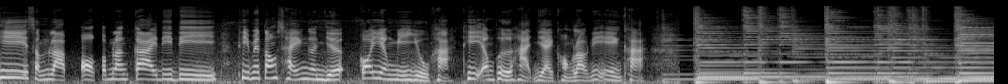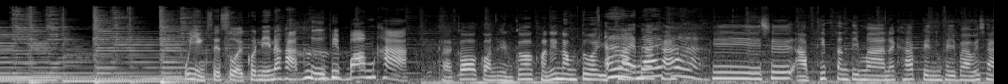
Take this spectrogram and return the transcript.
ที่สำหรับออกกำลังกายดีๆ ที่ไม่ต้องใช้เงินเยอะก็ยังมีอยู่ค่ะ ที่อำเภอหาดใหญ่ของเรานี่เองค่ะผู้หญิงสวยๆคนนี้นะคะ คือพี่ป้อมค่ะค่ะก็ก่อนอื่นก็ขอแนะนำตัวอีกอ่าครั้งได้นะคะค่ะพี่ชื่ออับทิพย์ตันติมานะคะเป็นพยาบาลวิชา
